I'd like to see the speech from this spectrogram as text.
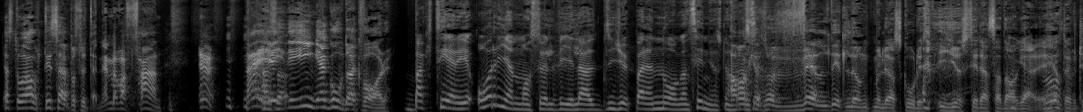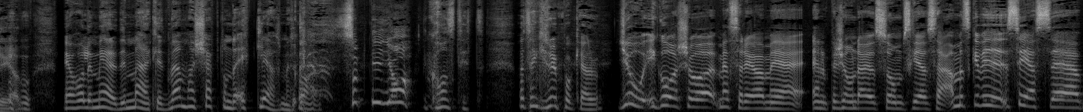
Jag står alltid så här på slutet, nej men vad fan, Eh, nej Alltså- det är inga goda kvar. Bakterieorgen måste väl vila djupare än någonsin just nu. Ja, man ska ta väldigt lugnt med lösgodis just i dessa dagar, jag är helt övertygad. Men jag håller med dig, det är märkligt. Vem har köpt de där äckliga som är kvar? Så det är jag. Konstigt. Vad tänker du på Karo? Jo, igår så messade jag med en person där som skrev så här, "Ah, men ska vi ses, eh,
